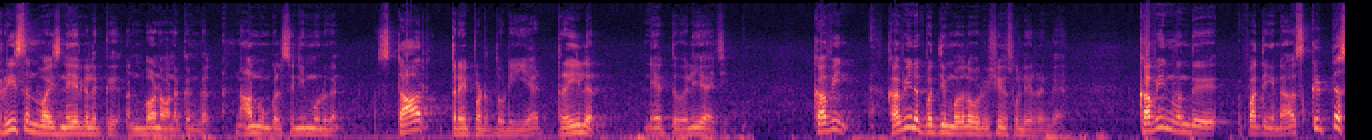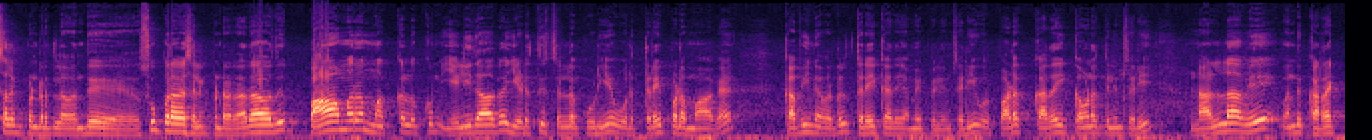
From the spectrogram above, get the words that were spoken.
ரீசன்ட் வாய்ஸ் நேயர்களுக்கு அன்பான வணக்கங்கள். நான் உங்கள் சினிமுருகன். ஸ்டார் திரைப்படத்துடைய ட்ரெய்லர் நேற்று வெளியாச்சு. கவின் கவினை பற்றி முதல்ல ஒரு விஷயம் சொல்லிடுறேங்க. கவின் வந்து பார்த்தீங்கன்னா ஸ்கிரிப்டை செலக்ட் பண்ணுறதுல வந்து சூப்பராகவே செலக்ட் பண்ணுறாரு அதாவது பாமர மக்களுக்கும் எளிதாக எடுத்து செல்லக்கூடிய ஒரு திரைப்படமாக கவின் அவர்கள் திரைக்கதை அமைப்பிலும் சரி ஒரு படக்கதை கவனத்திலும் சரி நல்லாவே வந்து கரெக்ட்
